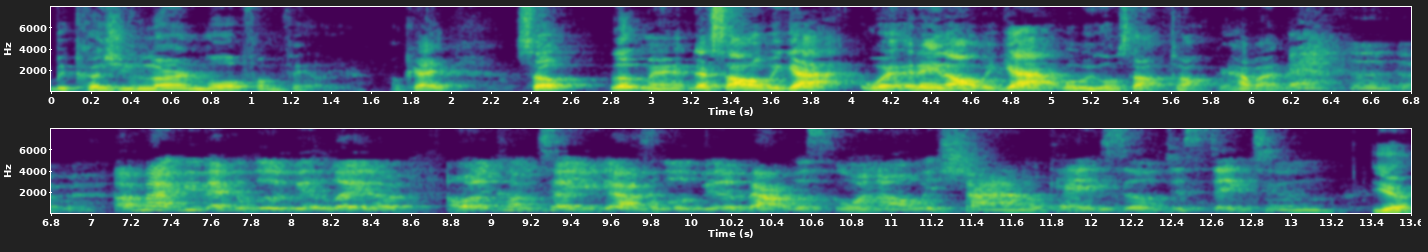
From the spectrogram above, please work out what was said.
because you learn more from failure. Okay? So, look, man, that's all we got. Well, it ain't all we got, but we're going to stop talking. How about that? I might be back a little bit later. I want to come tell you guys a little bit about what's going on with Shine, okay? So just stay tuned. Yeah.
